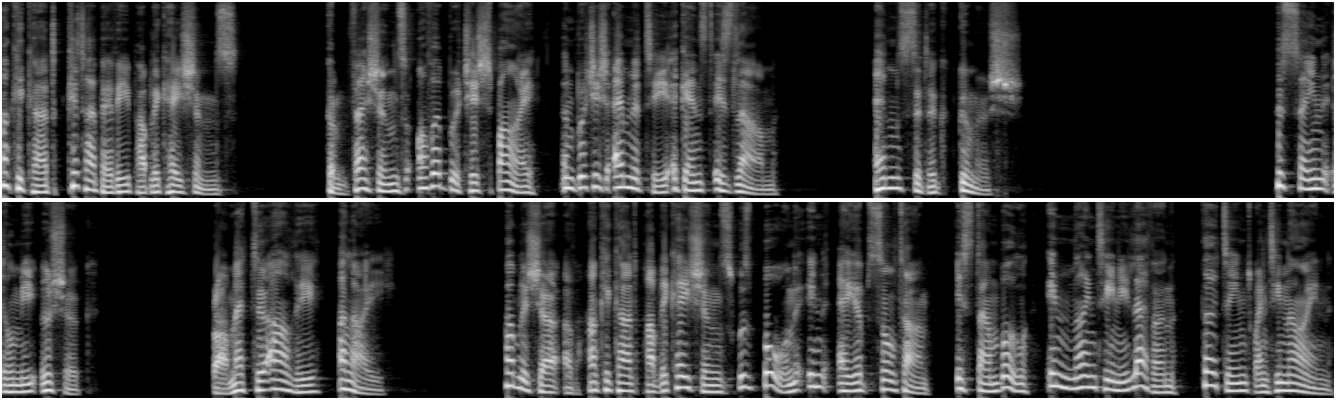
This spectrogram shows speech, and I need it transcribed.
Hakikat Kitabevi Publications. Confessions of a British Spy and British Enmity Against Islam. M. Siddiq Gumush. Hussein Ilmi Ushuk. Rahmet Ali Alai. Publisher of Hakikat Publications was born in Ayub Sultan, Istanbul in 1911 1329.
